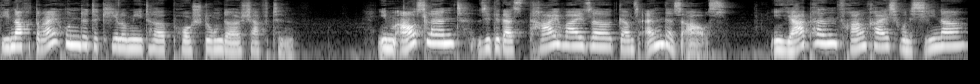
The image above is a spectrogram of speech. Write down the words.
die noch 300 Kilometer pro Stunde schafften. Im Ausland sieht das teilweise ganz anders aus. In Japan, Frankreich und China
